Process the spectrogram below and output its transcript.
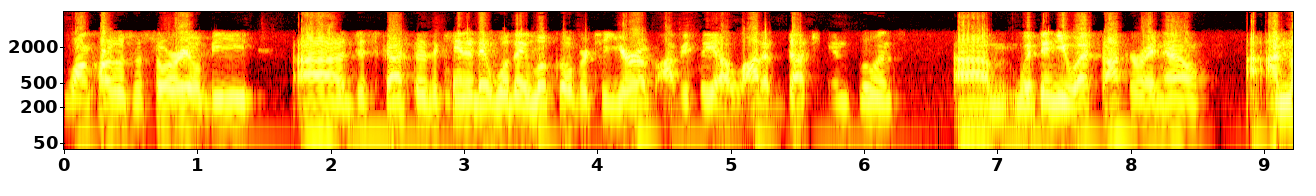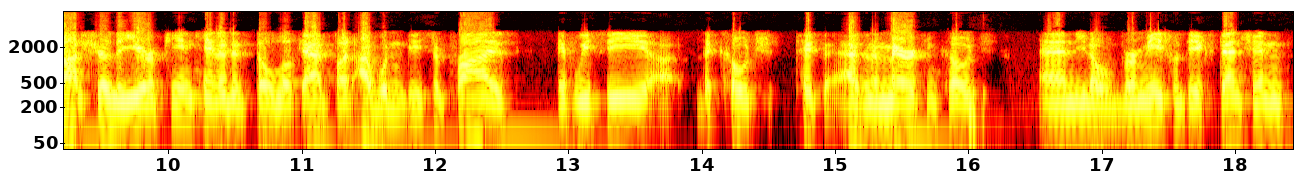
Juan Carlos Osorio be uh, discussed as a candidate? Will they look over to Europe? Obviously, a lot of Dutch influence um, within U.S. soccer right now. I'm not sure the European candidates they'll look at, but I wouldn't be surprised if we see uh, the coach picked as an American coach, and you know Vermes with the extension,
